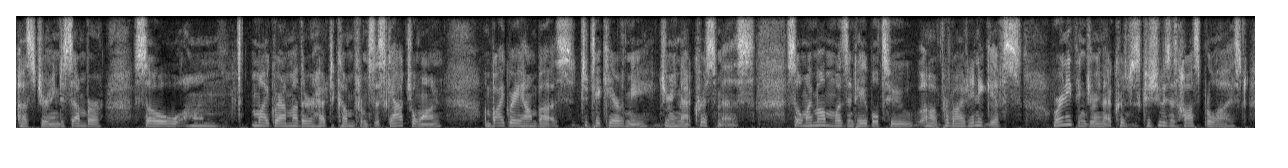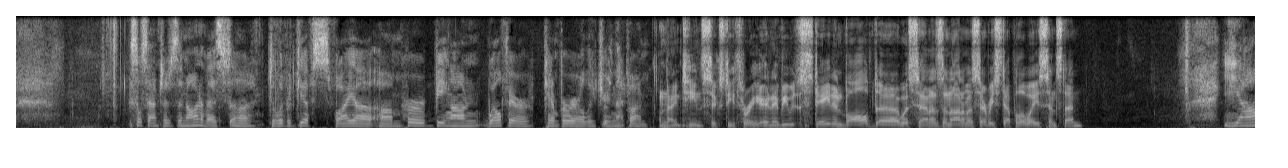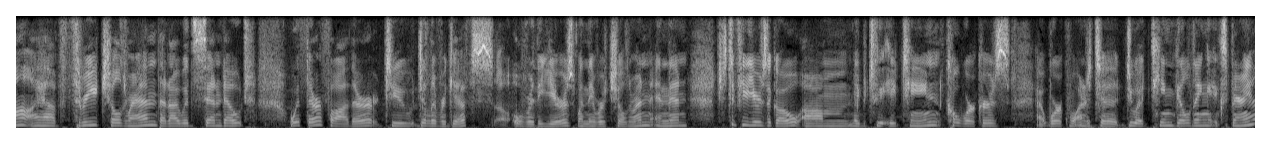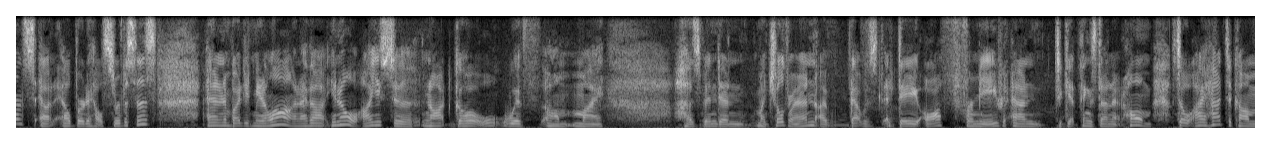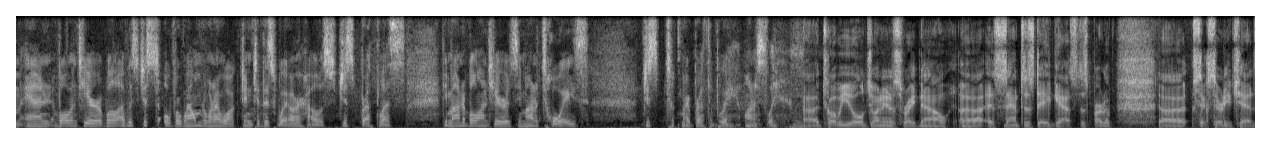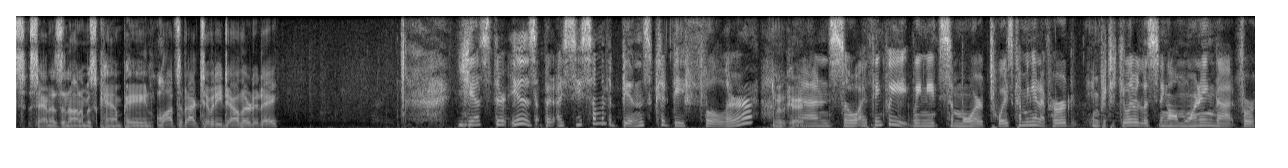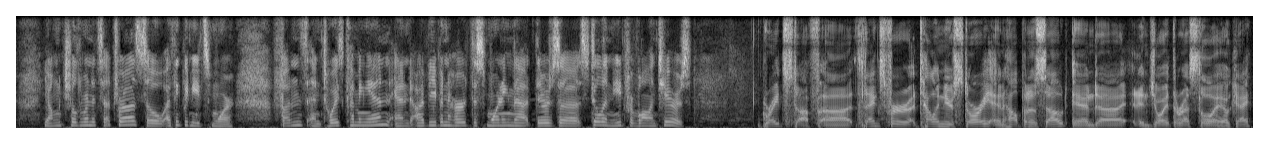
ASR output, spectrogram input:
us during December. So um, my grandmother had to come from Saskatchewan by Greyhound bus to take care of me during that Christmas. So my mom wasn't able to uh, provide any gifts or anything during that Christmas because she was hospitalized. So Santa's Anonymous uh, delivered gifts via um, her being on welfare temporarily during that time. 1963. And have you stayed involved uh, with Santa's Anonymous every step of the way since then? Yeah, I have three children that I would send out with their father to deliver gifts uh, over the years when they were children. And then just a few years ago, um, maybe 2018, co-workers at work wanted to do a team building experience at Alberta Health Services and invited me along. And I thought, you know, I used to not go with um, my husband and my children. I, that was a day off for me and to get things done at home. So I had to come and volunteer. Well, I was just overwhelmed when I walked into this warehouse, just breathless. The amount of volunteers, the amount of toys just took my breath away, honestly. Uh, Toby Yule joining us right now uh, as Santa's Day guest as part of uh, 630 CHED's Santa's Anonymous campaign. Lots of activity down there today. Yes, there is, but I see some of the bins could be fuller. Okay. And so I think we, we need some more toys coming in. I've heard, in particular, listening all morning, that for young children, etc. So I think we need some more funds and toys coming in. And I've even heard this morning that there's a, still a need for volunteers. Great stuff. Uh, thanks for telling your story and helping us out, and uh, enjoy it the rest of the way. Okay.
